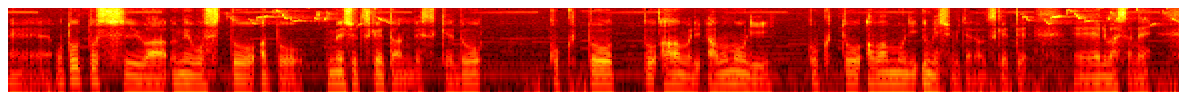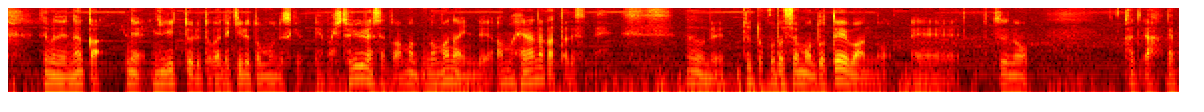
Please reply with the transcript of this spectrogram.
えー、一昨年は梅干しとあと梅酒つけたんですけど黒糖と泡盛泡盛黒糖泡盛梅酒みたいなのをつけて、えー、やりましたね。でもねなんかね2リットルとかできると思うんですけどやっぱ一人暮らしだとあんま飲まないんであんま減らなかったですね。なのでちょっと今年はもう土定番の、えー、普通のあでも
